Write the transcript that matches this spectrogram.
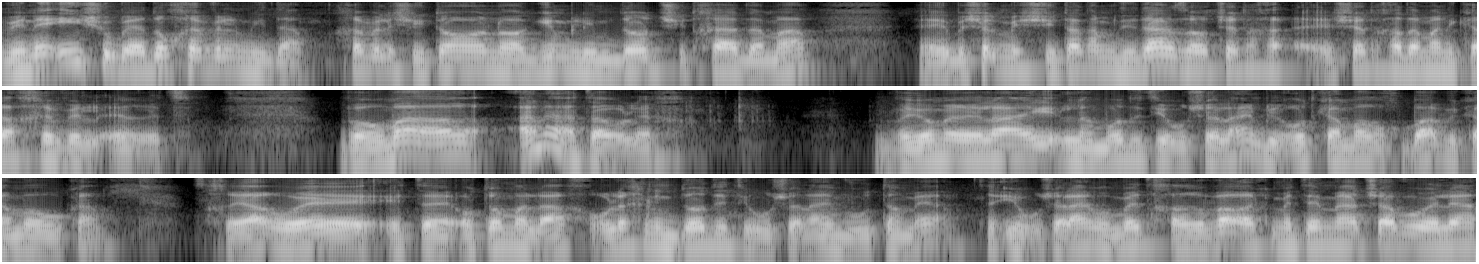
והנה איש הוא בידו חבל מידה. חבל שאיתו נוהגים למדוד שטחי אדמה. בשל שיטת המדידה הזאת, שטח, שטח אדמה נקרא חבל ארץ. ואומר, אנה אתה הולך? ויאמר אליי לעמוד את ירושלים, לראות כמה רוחבה וכמה ארוכה. זכריה רואה את אותו מלאך, הולך למדוד את ירושלים והוא תמה. ירושלים עומד חרבה, רק מתי מעט שבו אליה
